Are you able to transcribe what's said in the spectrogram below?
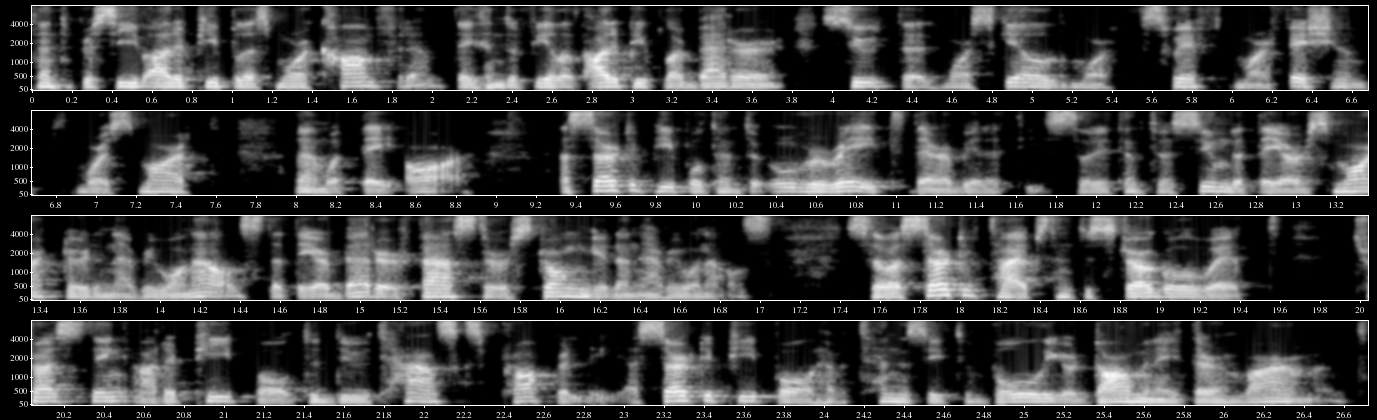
tend to perceive other people as more confident. They tend to feel that other people are better suited, more skilled, more swift, more efficient, more smart than what they are assertive people tend to overrate their abilities. So they tend to assume that they are smarter than everyone else, that they are better, faster, stronger than everyone else. So assertive types tend to struggle with trusting other people to do tasks properly. Assertive people have a tendency to bully or dominate their environment.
